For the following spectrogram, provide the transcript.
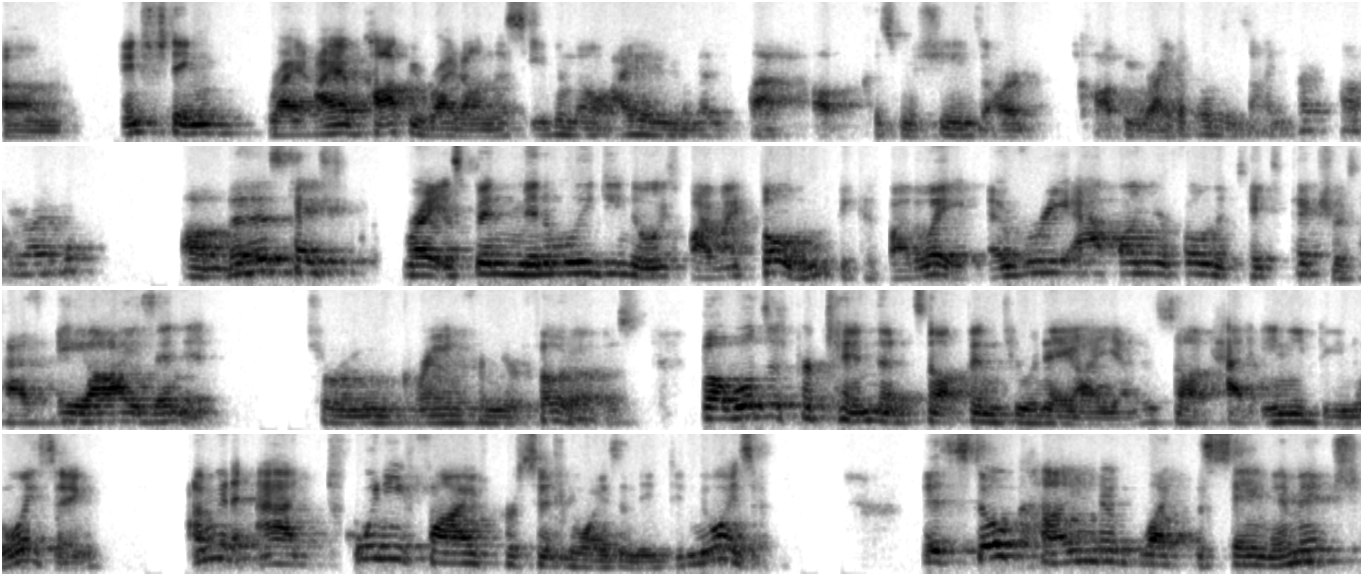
Um, interesting, right? I have copyright on this, even though I didn't invent the laptop because machines are copyrightable, designed for copyrightable. Um, but in this case, right, it's been minimally denoised by my phone because, by the way, every app on your phone that takes pictures has AIs in it to remove grain from your photos. But we'll just pretend that it's not been through an AI yet. It's not had any denoising. I'm going to add 25% noise and in the denoiser. It's still kind of like the same image,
